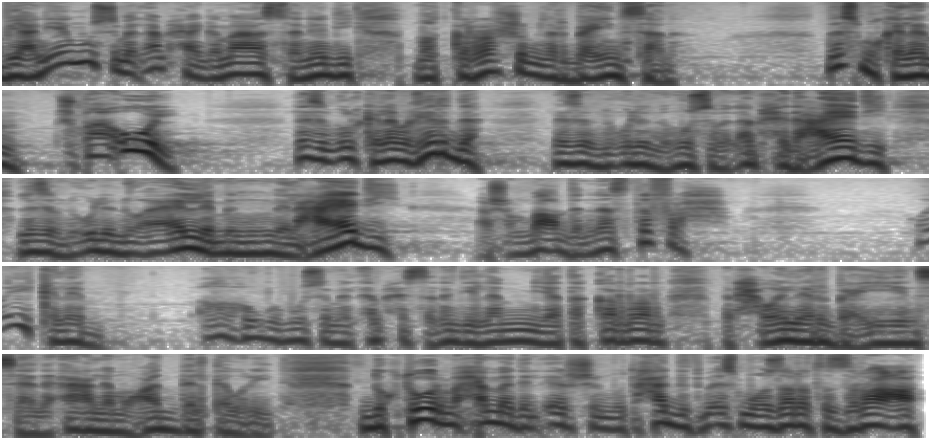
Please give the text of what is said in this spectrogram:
طب يعني إيه موسم القمح يا جماعة السنة دي ما تكررش من 40 سنة. ده اسمه كلام مش معقول. لازم نقول كلام غير ده. لازم نقول إن موسم القمح ده عادي. لازم نقول إنه أقل من العادي عشان بعض الناس تفرح. وايه كلام؟ آه هو موسم القمح السنة دي لم يتكرر من حوالي 40 سنة. أعلى معدل توريد. دكتور محمد القرش المتحدث باسم وزارة الزراعة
